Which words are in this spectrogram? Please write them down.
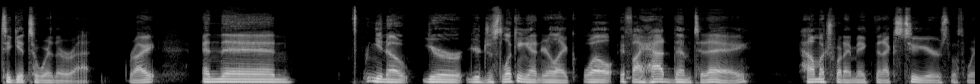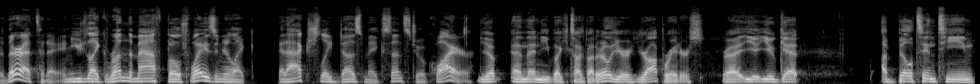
to get to where they're at, right? And then, you know, you're you're just looking at, it and you're like, well, if I had them today, how much would I make the next two years with where they're at today? And you like run the math both ways, and you're like, it actually does make sense to acquire. Yep. And then you, like you talked about earlier, your operators, right? You, you get a built-in team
